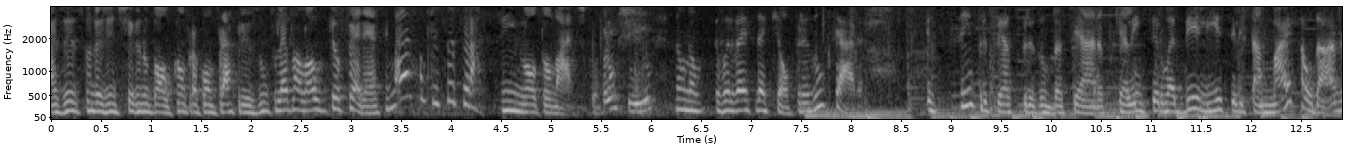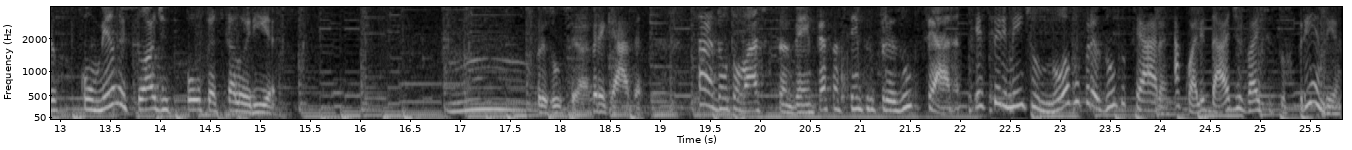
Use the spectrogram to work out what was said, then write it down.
Às vezes, quando a gente chega no balcão para comprar presunto, leva logo o que oferecem. Mas não precisa ser assim no automático. Prontinho. Não, não. Eu vou levar esse daqui, ó. Presunto Seara. Eu sempre peço presunto da Seara, porque além de ser uma delícia, ele está mais saudável, com menos sódio e poucas calorias. Hum. Presunto Seara. Obrigada. Saia do automático também, peça sempre o presunto Seara. Experimente o novo presunto Seara. A qualidade vai te surpreender.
